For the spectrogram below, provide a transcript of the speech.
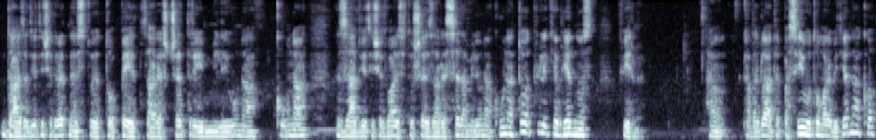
da za 2019. je to 5,4 milijuna kuna, za 2020. 6,7 milijuna kuna, to je otprilike vrijednost firme kada gledate pasivu, to mora biti jednako.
